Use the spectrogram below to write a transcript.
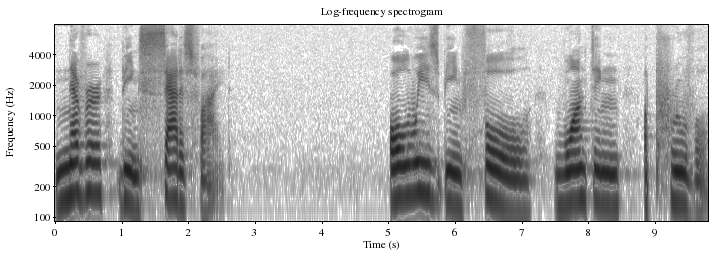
never being satisfied, always being full, wanting approval.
